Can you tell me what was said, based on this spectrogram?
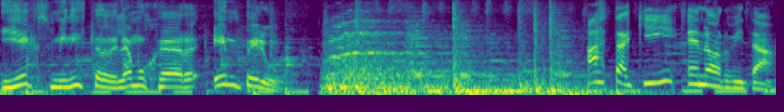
y ex ministra de la Mujer en Perú. Hasta aquí en órbita.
